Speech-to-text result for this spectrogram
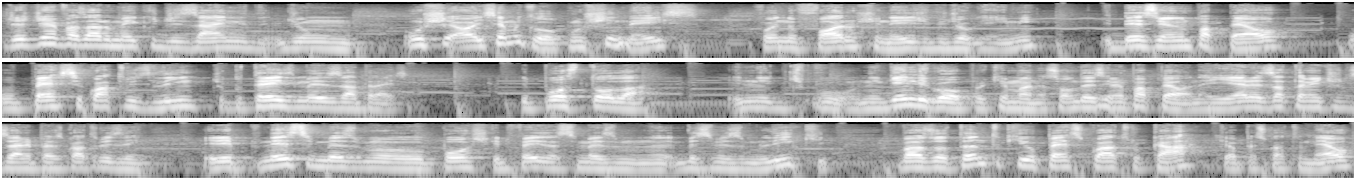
Já tinha vazado meio que o design de um. um ó, isso é muito louco. Um chinês foi no fórum chinês de videogame e desenhou no papel o PS4 Slim, tipo, três meses atrás. E postou lá. E, tipo, ninguém ligou, porque, mano, é só um desenho no papel, né? E era exatamente o design do PS4 Slim. Ele, nesse mesmo post que ele fez, nesse mesmo, nesse mesmo leak, vazou tanto que o PS4K, que é o PS4 Neo,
